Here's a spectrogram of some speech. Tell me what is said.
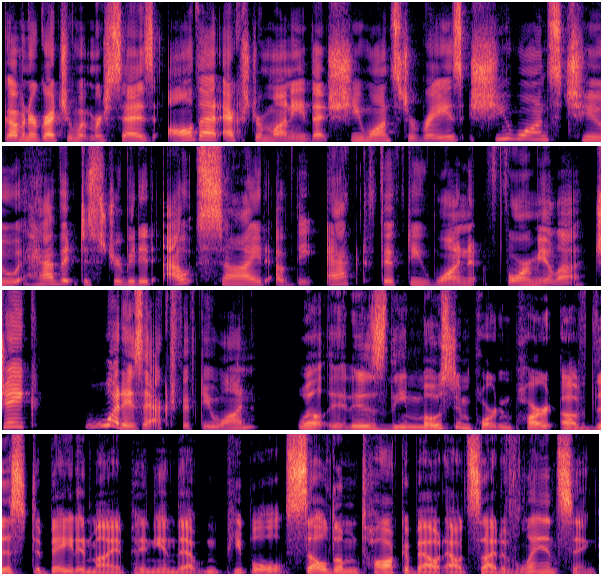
Governor Gretchen Whitmer says all that extra money that she wants to raise, she wants to have it distributed outside of the Act 51 formula. Jake, what is Act 51? Well, it is the most important part of this debate, in my opinion, that people seldom talk about outside of Lansing.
